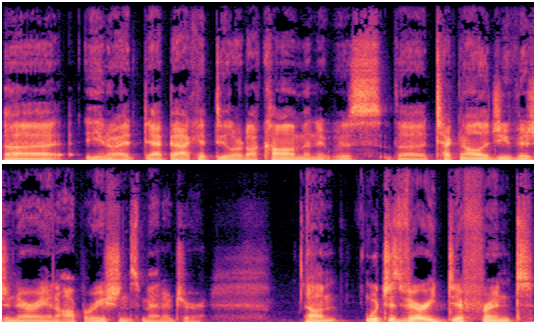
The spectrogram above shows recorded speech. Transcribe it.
uh, you know, at, at, back at dealer.com, and it was the technology visionary and operations manager, um, which is very different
